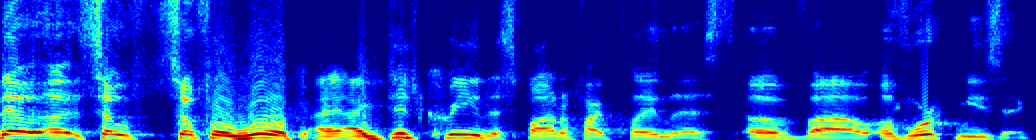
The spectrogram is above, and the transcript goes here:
No, uh, so so for work, I, I did create a Spotify playlist of uh, of work music,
